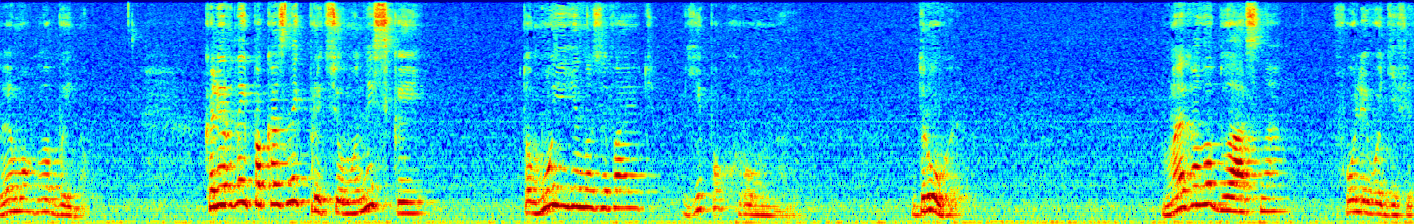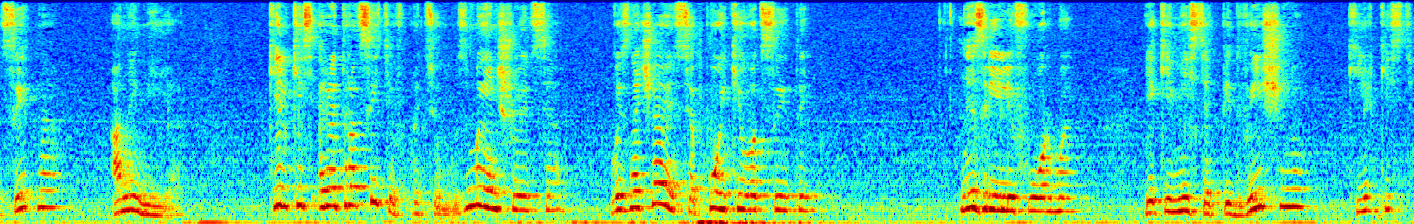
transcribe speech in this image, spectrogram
гемоглобину. Калірний показник при цьому низький, тому її називають гіпохромною. Друге. Мегалобласна фолієводефіцитна анемія. Кількість еритроцитів при цьому зменшується, визначаються пойкілоцити, незрілі форми, які містять підвищену кількість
